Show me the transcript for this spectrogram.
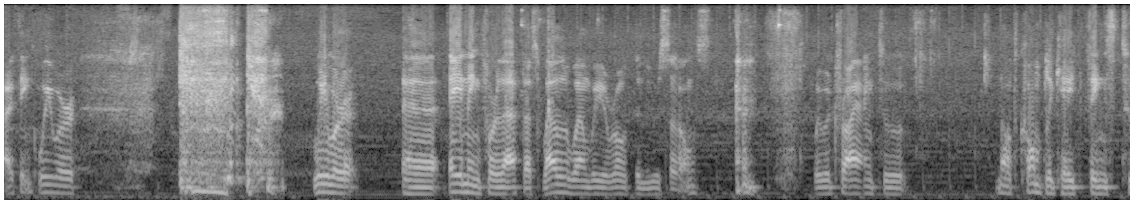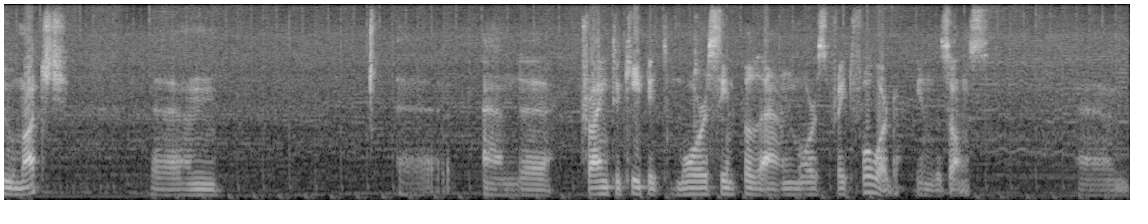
I think we were, we were uh, aiming for that as well when we wrote the new songs. we were trying to not complicate things too much, um, uh, and uh, trying to keep it more simple and more straightforward in the songs, um,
